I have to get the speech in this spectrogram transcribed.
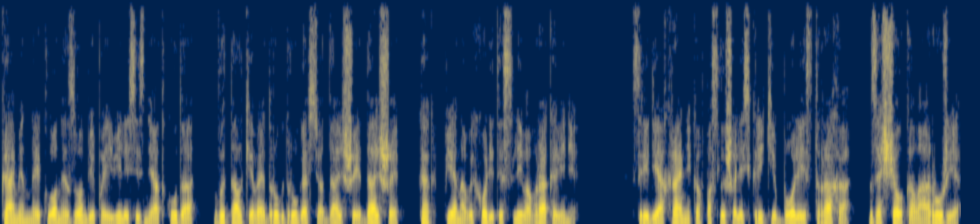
Каменные клоны зомби появились из ниоткуда, выталкивая друг друга все дальше и дальше, как пена выходит из слива в раковине. Среди охранников послышались крики боли и страха, защелкало оружие.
